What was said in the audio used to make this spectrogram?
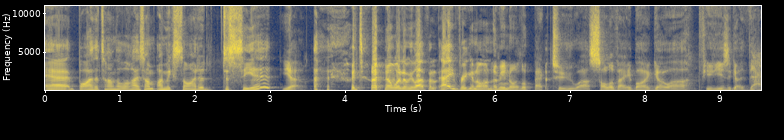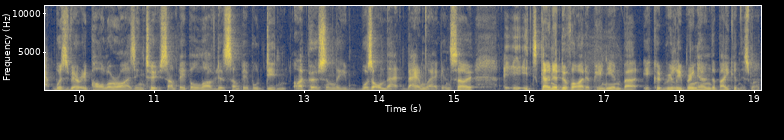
Uh, by the time the lies, I'm, I'm excited to see it. Yeah. I don't know what it'll be like, but hey, bring it on. I mean, I look back to uh, Solovey by Go_A a few years ago. That was very polarizing too. Some people loved it, some people didn't. I personally was on that bandwagon. So it's going to divide opinion, but it could really bring home the bacon, this one.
